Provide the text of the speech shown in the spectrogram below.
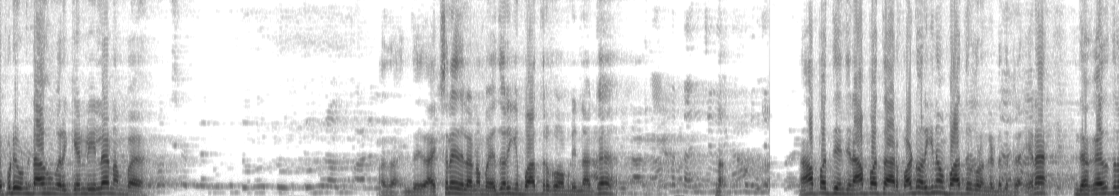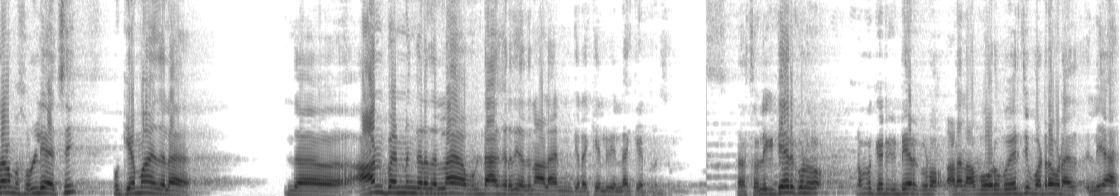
எப்படி உண்டாகுங்கிற கேள்வியில் நம்ம அதான் இந்த ஆக்சுவலாக இதில் நம்ம எது வரைக்கும் பார்த்துருக்கோம் அப்படின்னாக்க நாற்பத்தி அஞ்சு நாற்பத்தாறு பாட்டு வரைக்கும் நம்ம பார்த்துருக்குறோம் கிட்டத்தட்ட. ஏன்னா இந்த கருத்தில் நம்ம சொல்லியாச்சு. முக்கியமாக இதில் இந்த ஆண் பெண்ணுங்கிறதெல்லாம் உண்டாகிறது எதனாலங்கிற கேள்வியெல்லாம் எல்லாம் சொல்லிக்கிட்டே இருக்கணும். நம்ம கேட்டுக்கிட்டே இருக்கணும். ஆனால் நம்ம ஒரு முயற்சி பண்ணக்கூடாது இல்லையா?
